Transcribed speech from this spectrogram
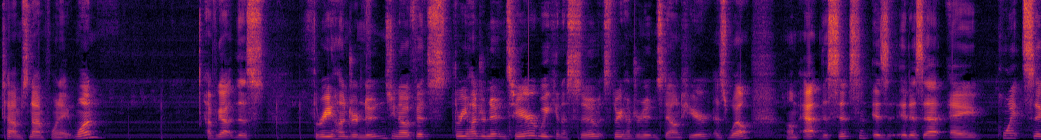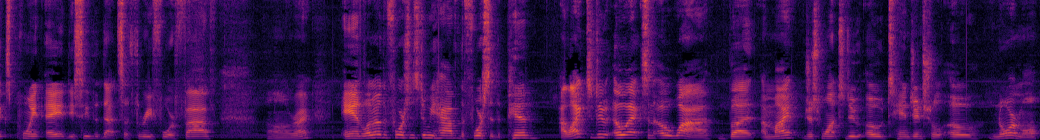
times 9.81. I've got this 300 newtons. You know, if it's 300 newtons here, we can assume it's 300 newtons down here as well. Um, at this instant, is it is at a 0.6, 0.8. Do you see that that's a 345? All right. And what other forces do we have? The force at the pin. I like to do OX and OY, but I might just want to do O tangential, O normal.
